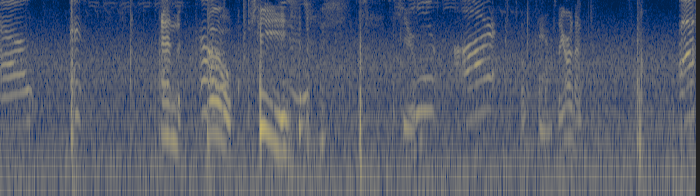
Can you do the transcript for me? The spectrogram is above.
L, N O oh. P Q. R, Oh, come over to the R then. S,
